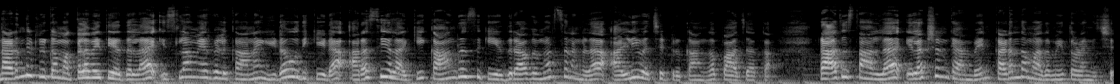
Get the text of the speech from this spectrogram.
நடந்துட்டு இருக்க மக்களவைத் தேர்தலில் இஸ்லாமியர்களுக்கான இடஒதுக்கீடை அரசியலாக்கி காங்கிரஸுக்கு எதிராக விமர்சனங்களை அள்ளி வச்சிட்டு இருக்காங்க பாஜக. ராஜஸ்தானில் எலெக்ஷன் கேம்பெயின் கடந்த மாதமே தொடங்குச்சு.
